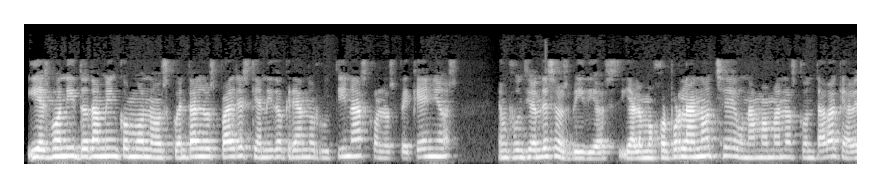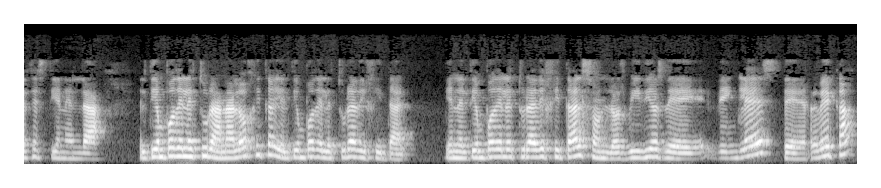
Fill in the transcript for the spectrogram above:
Y es bonito también cómo nos cuentan los padres que han ido creando rutinas con los pequeños en función de esos vídeos. Y a lo mejor por la noche una mamá nos contaba que a veces tienen la el tiempo de lectura analógica y el tiempo de lectura digital. Y en el tiempo de lectura digital son los vídeos de, inglés de Rebeca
